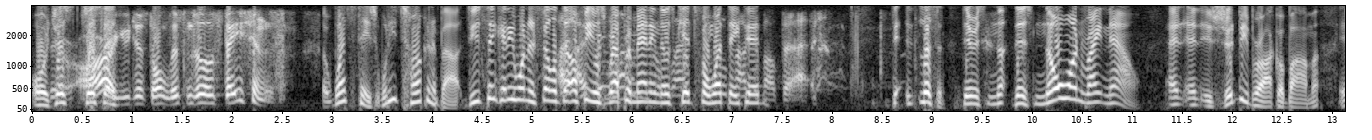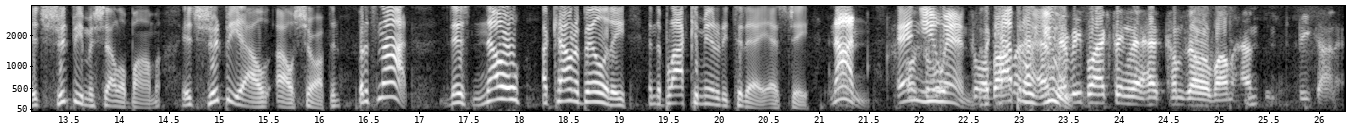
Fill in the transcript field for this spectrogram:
or just just Are, as you just don't listen to those stations. Uh, what station? What are you talking about? Do you think anyone in Philadelphia was reprimanding those kids for what they did? About that. D- listen, there's no, there's no one right now, and, and it should be Barack Obama, it should be Michelle Obama, it should be Al Al Sharpton, but it's not. There's no accountability in the black community today, SG. None. Oh, N U N. A Obama capital U. Every black thing that comes out, of Obama has to speak on it.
